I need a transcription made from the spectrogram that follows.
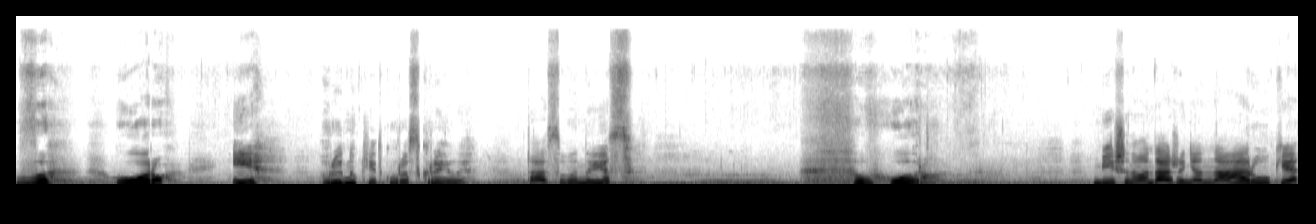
вгору і грудну клітку розкрили. Таз вниз, вгору. Більше навантаження на руки.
